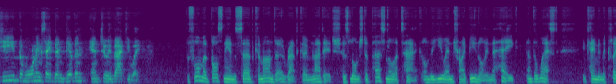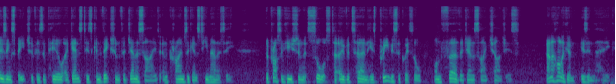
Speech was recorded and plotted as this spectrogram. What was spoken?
heed the warnings they've been given and to evacuate. The former Bosnian Serb commander, Ratko Mladic, has launched a personal attack on the UN tribunal in The Hague and the West. It came in the closing speech of his appeal against his conviction for genocide and crimes against humanity. The prosecution sought to overturn his previous acquittal on further genocide charges. Anna Holligan is in The Hague.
